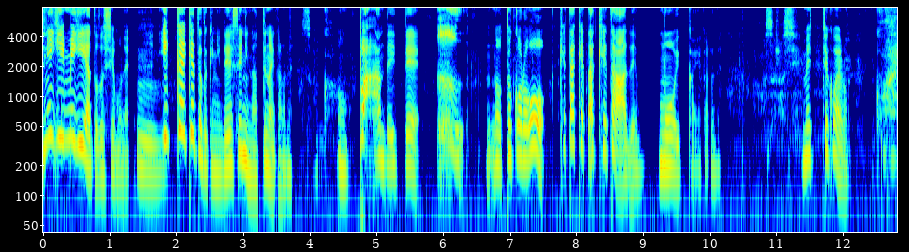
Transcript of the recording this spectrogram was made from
右右やったとしてもね。うん。1回蹴った時に冷静になってないからね、そうか。うん、バーンっていってうーのところをケタケタケタでもう1回やからね。恐ろしい。めっちゃ怖いやろ。怖い。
